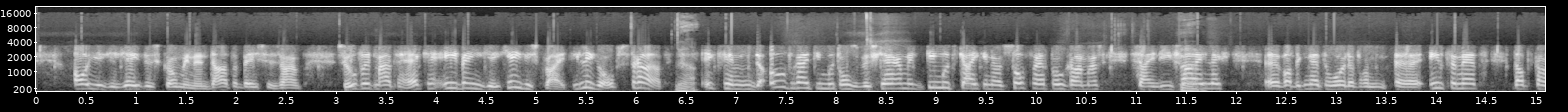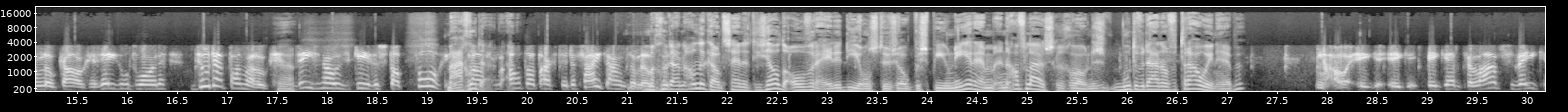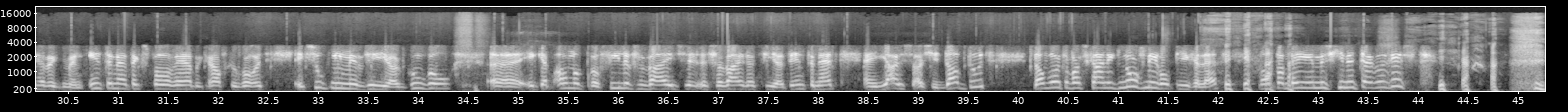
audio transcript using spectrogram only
Al je gegevens komen in een database aan. Ze hoeven het maar te hacken en je bent je gegevens kwijt. Die liggen op straat. Ja. Ik vind de overheid die moet ons beschermen. Die moet kijken naar softwareprogramma's. Zijn die veilig? Uh, wat ik net hoorde van uh, internet, dat kan lokaal geregeld worden. Doe dat dan ook. Ja. Wees nou eens een keer een stap voor. Maar goed, van altijd achter de feiten aan te lopen. Maar goed, aan de andere kant zijn het diezelfde overheden... die ons dus ook bespioneren en, en afluisteren gewoon. Dus moeten we daar dan vertrouwen in hebben? Nou, ik, ik, ik heb de laatste week heb ik mijn Internet Explorer heb ik eraf gegooid. Ik zoek niet meer via Google. Uh, ik heb allemaal profielen verwijzen, verwijderd via het internet. En juist als je dat doet, dan wordt er waarschijnlijk nog meer op je gelet. Ja. Want dan ben je misschien een terrorist.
